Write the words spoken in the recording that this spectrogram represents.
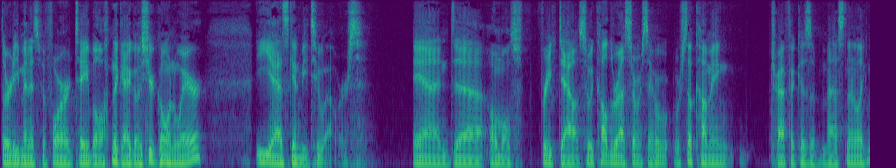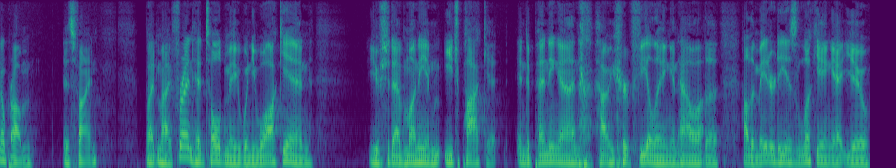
30 minutes before our table. The guy goes, You're going where? Yeah, it's going to be two hours. And uh, almost freaked out. So we called the restaurant. We said, We're still coming. Traffic is a mess. And they're like, No problem. It's fine. But my friend had told me when you walk in, you should have money in each pocket. And depending on how you're feeling and how the how the maitre d is looking at you,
